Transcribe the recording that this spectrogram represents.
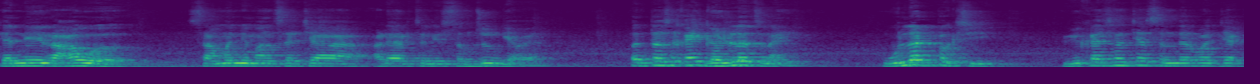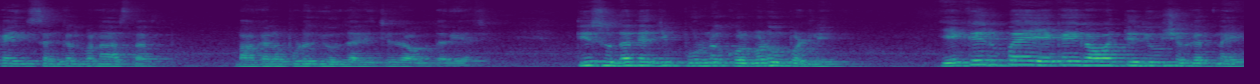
त्यांनी राहावं सामान्य माणसाच्या अडचणी समजून घ्याव्या पण तसं काही घडलंच नाही. उलट पक्षी विकासाच्या संदर्भात ज्या काही संकल्पना असतात भागाला पुढे घेऊन जाण्याची जबाबदारी अशी. ती सुद्धा त्यांची पूर्ण कोलमडून पडली. एकही रुपया एकही गावात ते देऊ शकत नाही.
